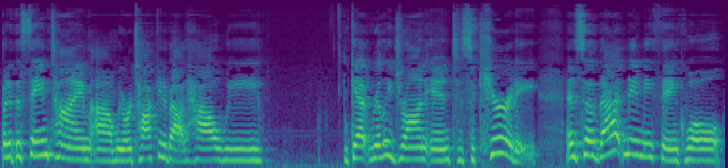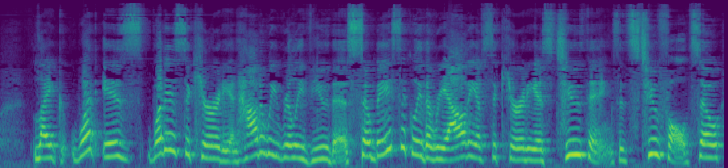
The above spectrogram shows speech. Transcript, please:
But at the same time, um, we were talking about how we get really drawn into security, and so that made me think, well like what is what is security and how do we really view this? So basically the reality of security is two things. It's twofold. So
